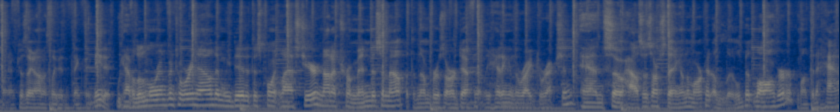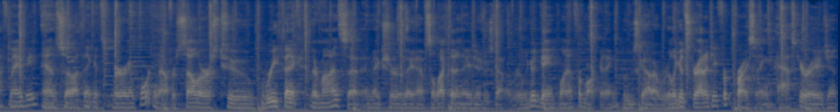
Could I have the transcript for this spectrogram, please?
plan because they honestly didn't think they need it. We have a little more inventory now than we did at this point last year. Not a tremendous amount, but the numbers are definitely heading in the right direction. And so houses are staying on the market a little bit longer, month and a half maybe. And so I think it's very important now for sellers to rethink their mindset and make sure they have selected an agent who's got a really good game plan for marketing who's got a really good strategy for pricing. Ask your agent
